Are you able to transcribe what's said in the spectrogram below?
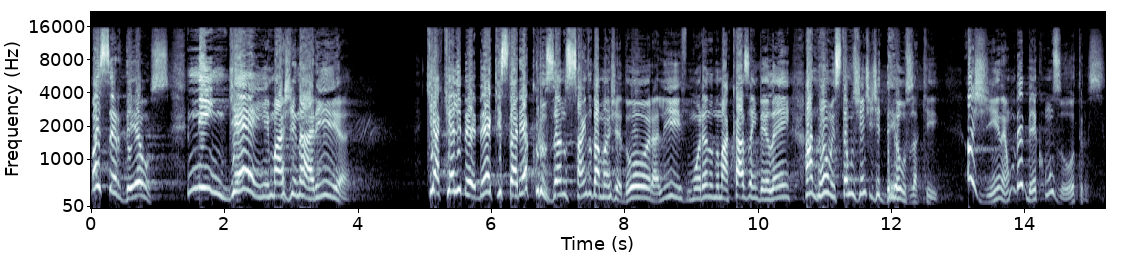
Vai ser Deus. Ninguém imaginaria que aquele bebê que estaria cruzando, saindo da manjedoura ali, morando numa casa em Belém, ah não, estamos diante de Deus aqui. Imagina, é um bebê como os outros,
